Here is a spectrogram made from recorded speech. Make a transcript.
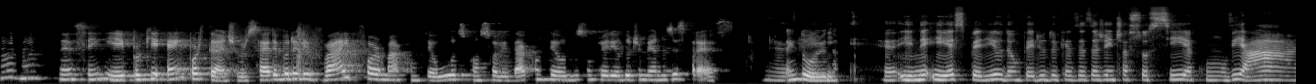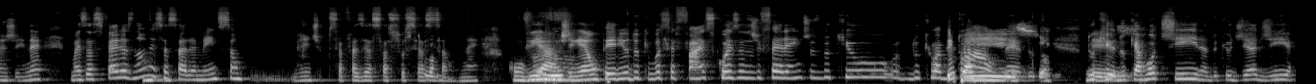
Uhum. É, sim, e porque é importante, o cérebro ele vai formar conteúdos, consolidar conteúdos num período de menos estresse. É. Sem dúvida. E, é, e, e, esse período é um período que às vezes a gente associa com viagem, né? Mas as férias não uhum. necessariamente são. A gente precisa fazer essa associação, né? Com viagem. Uhum. É um período que você faz coisas diferentes do que o, do que o habitual, isso, né? Do que, do, que, do que a rotina, do que o dia a dia.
